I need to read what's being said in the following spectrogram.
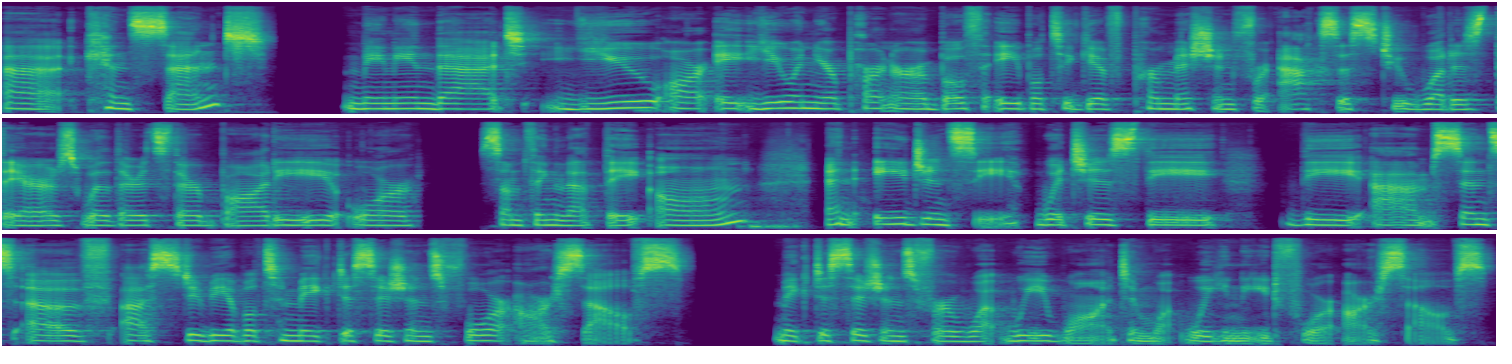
uh, consent meaning that you are a, you and your partner are both able to give permission for access to what is theirs whether it's their body or something that they own. And agency which is the the um, sense of us to be able to make decisions for ourselves make decisions for what we want and what we need for ourselves.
